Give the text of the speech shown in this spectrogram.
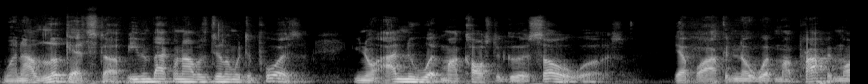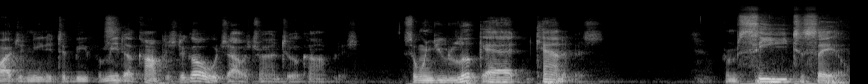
when I look at stuff, even back when I was dealing with the poison, you know, I knew what my cost of goods sold was. Therefore, I could know what my profit margin needed to be for me to accomplish the goal which I was trying to accomplish. So when you look at cannabis, from seed to sale,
